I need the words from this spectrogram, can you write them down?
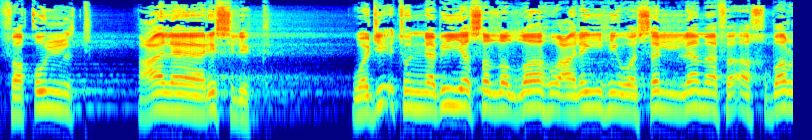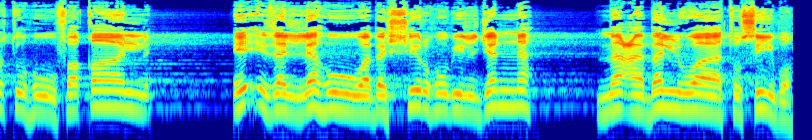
فقلت على رسلك. وجئت النبي صلى الله عليه وسلم فأخبرته، فقال ائذن له وبشره بالجنة مع بلوى تصيبه.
